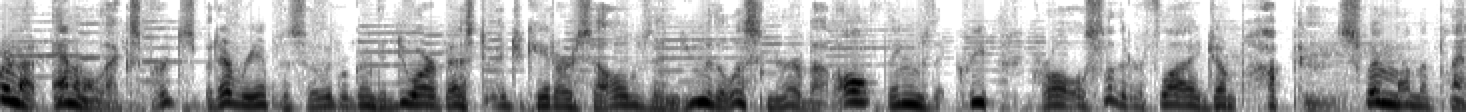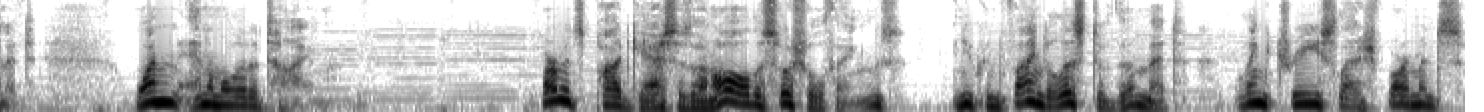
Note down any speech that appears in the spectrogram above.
We're not animal experts, but every episode we're going to do our best to educate ourselves and you, the listener, about all things that creep, crawl, slither, fly, jump, hop, and swim on the planet, one animal at a time. Varmints Podcast is on all the social things, and you can find a list of them at linktree slash varmints.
